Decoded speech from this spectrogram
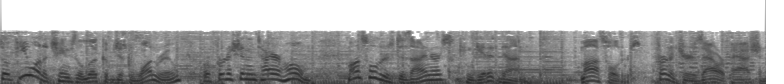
So if you want to change the look of just one room or furnish an entire home, Moss Holders designers can get it done. Moss Holders, furniture is our passion.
